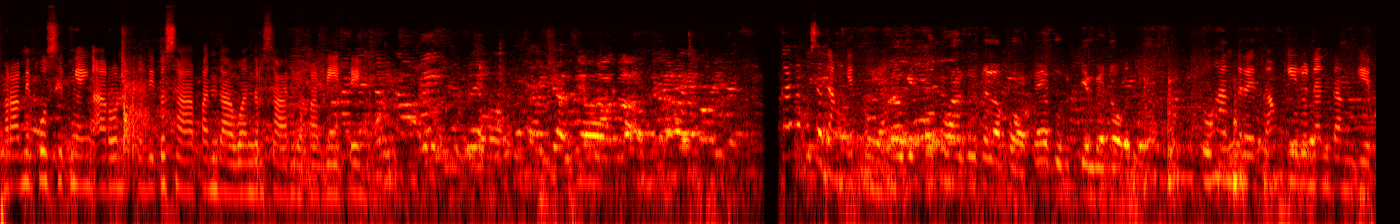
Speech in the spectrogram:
Marami pusit ngayong araw na to dito sa Pandawan, Rosario, Cavite. Kano po sa danggit po yan? Lagi po 200 na lang po. Kaya 250 yung beto. 200 ang kilo ng danggit.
